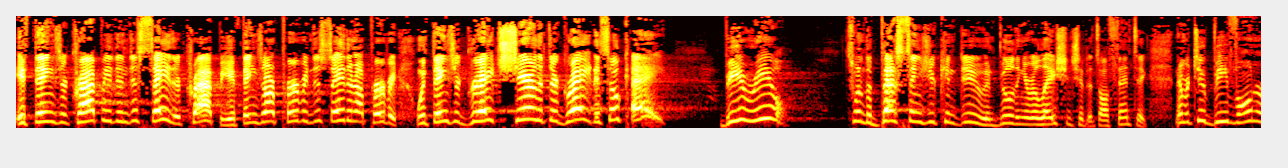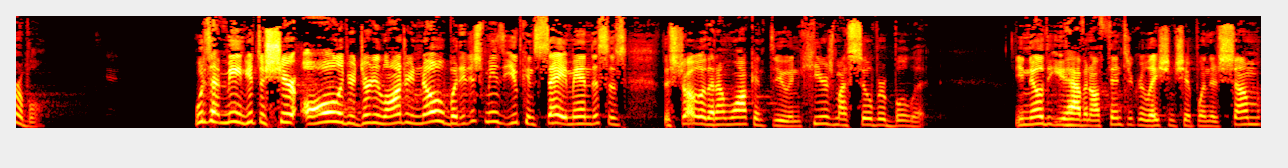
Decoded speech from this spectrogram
If things are crappy, then just say they're crappy. If things aren't perfect, just say they're not perfect. When things are great, share that they're great. It's okay. Be real. It's one of the best things you can do in building a relationship that's authentic. Number two, be vulnerable. What does that mean? You have to share all of your dirty laundry? No, but it just means that you can say, man, this is the struggle that I'm walking through, and here's my silver bullet. You know that you have an authentic relationship when there's some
